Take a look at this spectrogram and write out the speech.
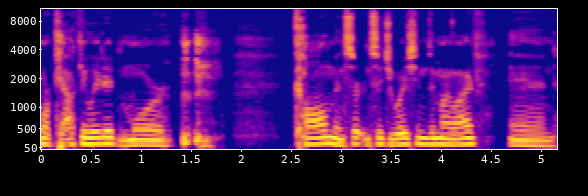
more calculated, more calm in certain situations in my life, and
